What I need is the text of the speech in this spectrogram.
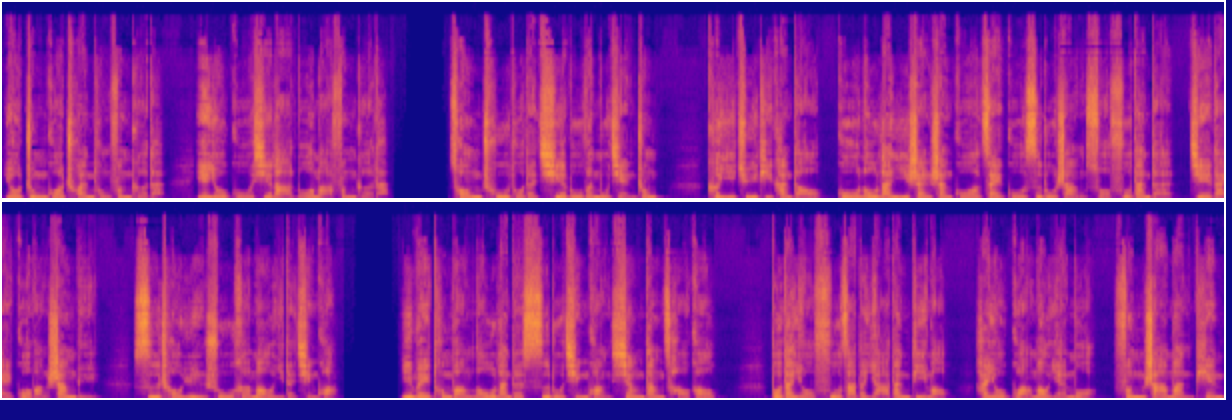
有中国传统风格的，也有古希腊罗马风格的。从出土的切卢文木简中。可以具体看到古楼兰一善善国在古丝路上所负担的接待过往商旅、丝绸运输和贸易的情况。因为通往楼兰的丝路情况相当糟糕，不但有复杂的雅丹地貌，还有广袤岩漠、风沙漫天、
